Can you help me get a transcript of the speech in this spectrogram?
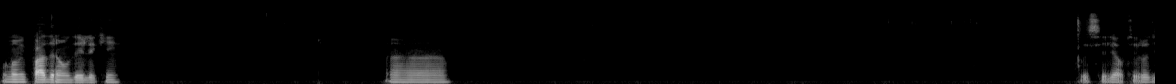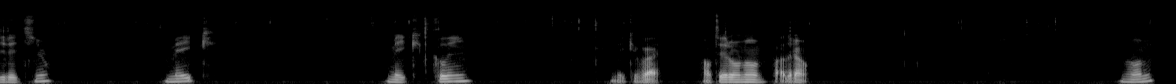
o nome padrão dele aqui. Ah, ver se ele alterou direitinho. Make, make clean, make vai. Alterou o nome padrão. Nome.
